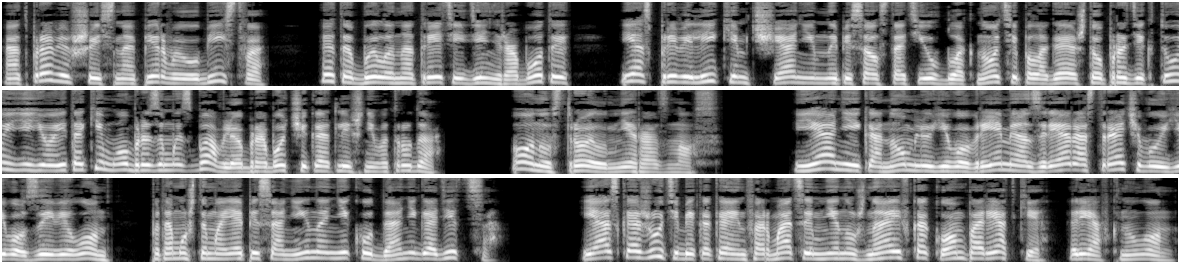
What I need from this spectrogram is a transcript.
Отправившись на первое убийство, это было на третий день работы, я с превеликим тщанием написал статью в блокноте, полагая, что продиктую ее и таким образом избавлю обработчика от лишнего труда. Он устроил мне разнос. «Я не экономлю его время, а зря растрачиваю его», — заявил он, «потому что моя писанина никуда не годится». «Я скажу тебе, какая информация мне нужна и в каком порядке», — рявкнул он.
